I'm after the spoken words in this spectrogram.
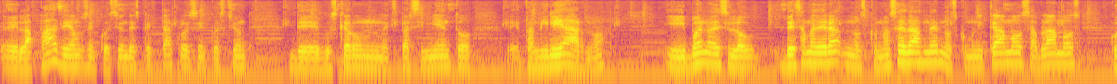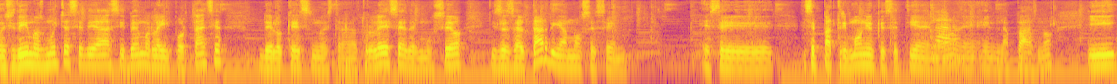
eh, La Paz, digamos, en cuestión de espectáculos, en cuestión de buscar un esparcimiento eh, familiar, ¿no? Y bueno, es lo, de esa manera nos conoce Daphne, nos comunicamos, hablamos, coincidimos muchas ideas y vemos la importancia de lo que es nuestra naturaleza, del museo y resaltar, digamos, ese, ese, ese patrimonio que se tiene Claro. ¿no? en, en La Paz. ¿no? Y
